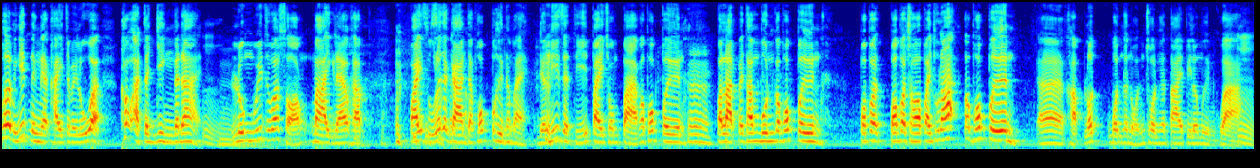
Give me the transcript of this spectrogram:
เพิ่มอีกนิดนึงเนี่ยใครจะไปรู้ว่าเขาอาจจะยิงก็ได้อืมลุงวิศวะสองมาอีกแล้วครับ ไปสู่ราชการจะพกปืนทำไม เดี๋ยวนี้เศรษฐีไปชมป่าก็พกปืนเออประหลัดไปทำบุญก็พกปืนปปปปชไปธุระก็พกปืนอ่าขับรถบนถนนชนกันตายปีละหมื่นกว่าอืม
